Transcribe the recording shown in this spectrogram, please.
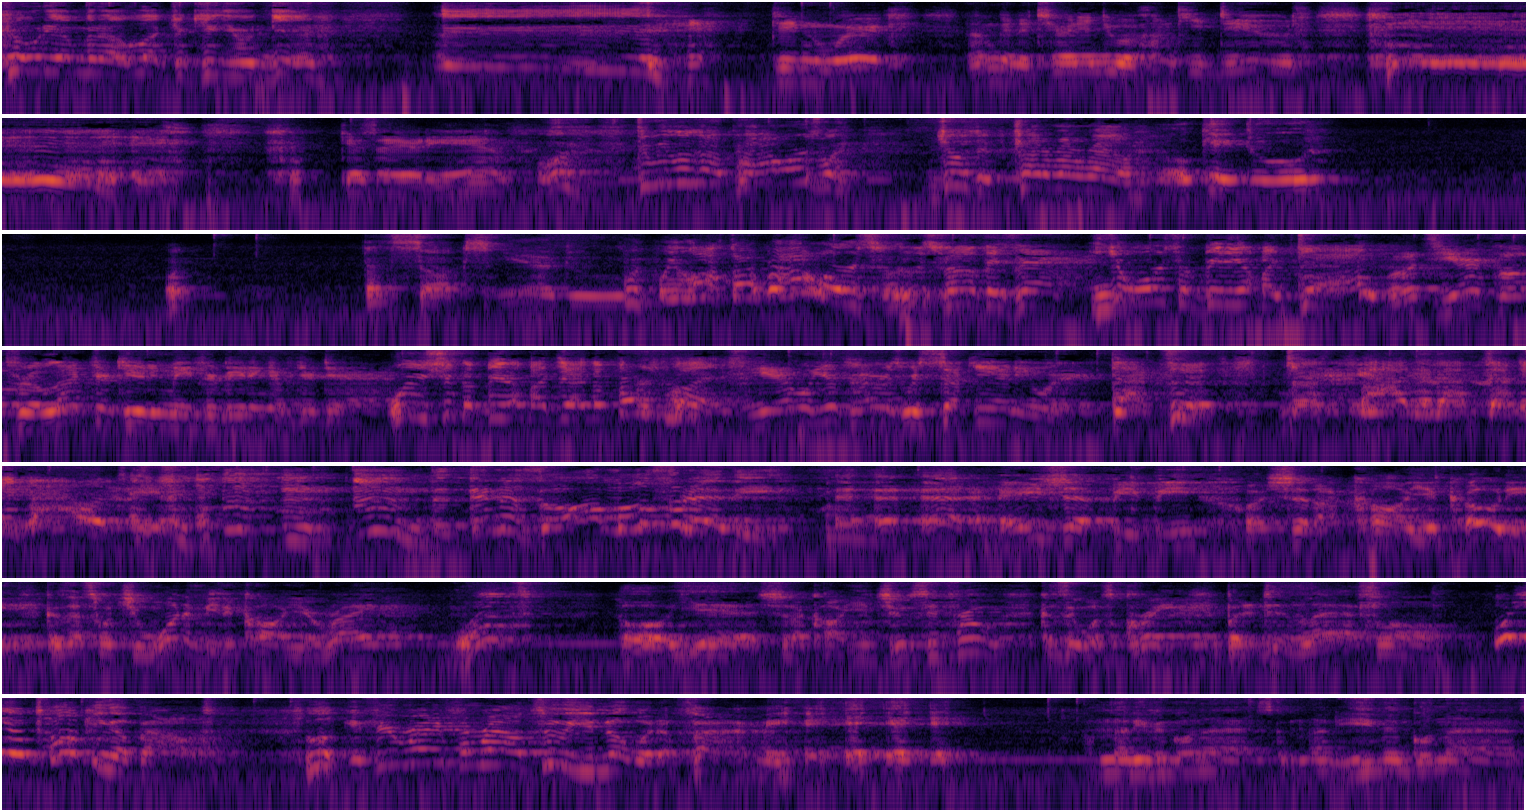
Cody, I'm gonna electrocute you again. Didn't work. I'm gonna turn into a hunky dude. Guess I already am. What? Do we lose our powers? What? Joseph, try to run around. Okay, dude. What? That sucks. Yeah, dude. We- We lost our powers. Whose fault is that? Yours for beating up my dad? Well, it's your fault for electrocuting me for beating up your dad. Well, you shouldn't have beat up my dad in the first place. Yeah, well, your powers were sucky anyway. That's it. I didn't have sucky powers. Mm-mm, the dinner's almost ready. hey, Chef Pee or should I call you Cody? Because that's what you wanted me to call you, right? What? Oh, yeah. Should I call you Juicy Fruit? Because it was great, but it didn't last long. What are you talking about? Look, if you're ready for round two, you know where to find me. I'm not even gonna ask. I'm not even gonna ask.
